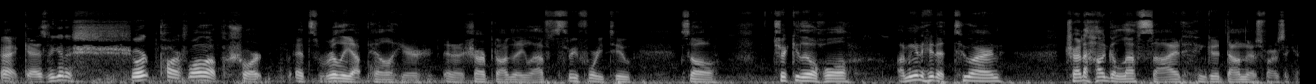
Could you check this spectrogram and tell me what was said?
All right, guys, we got a short par, well, not short. It's really uphill here in a sharp dog leg left. It's 342. So tricky little hole. I'm going to hit a two iron, try to hug a left side and get it down there as far as I can.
